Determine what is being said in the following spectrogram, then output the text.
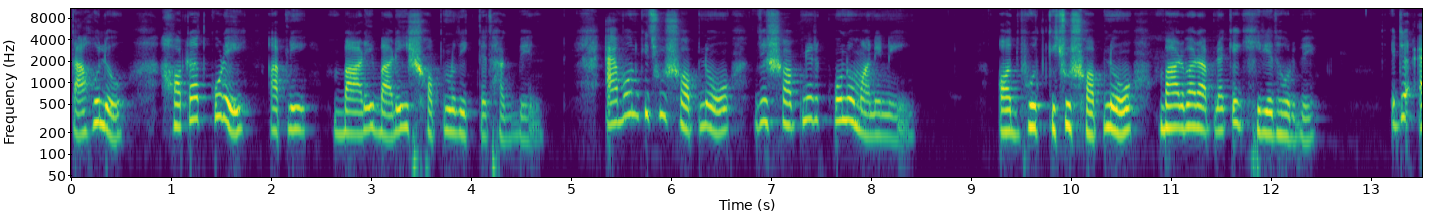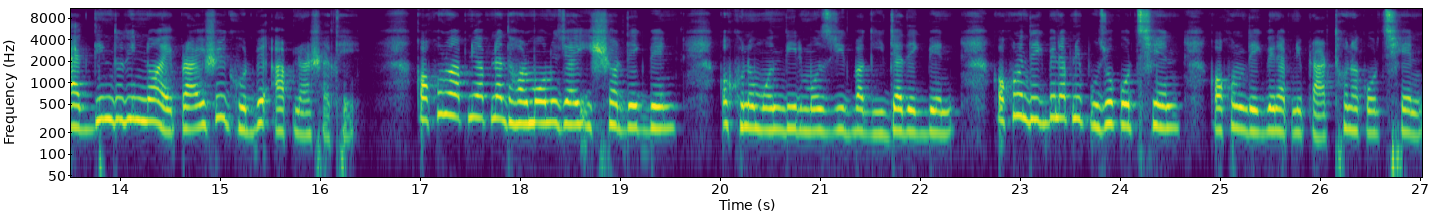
তা হলো হঠাৎ করেই আপনি বারে বারেই স্বপ্ন দেখতে থাকবেন। এমন কিছু স্বপ্ন যে স্বপ্নের কোনো মানে নেই। অদ্ভুত কিছু স্বপ্ন বারবার আপনাকে ঘিরে ধরবে। এটা একদিন দুদিন নয়, প্রায়শই ঘটবে আপনার সাথে। কখনো আপনি আপনার ধর্ম অনুযায়ী ঈশ্বর দেখবেন, কখনো মন্দির, মসজিদ বা গির্জা দেখবেন, কখনো দেখবেন আপনি পুজো করছেন, কখনো দেখবেন আপনি প্রার্থনা করছেন,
